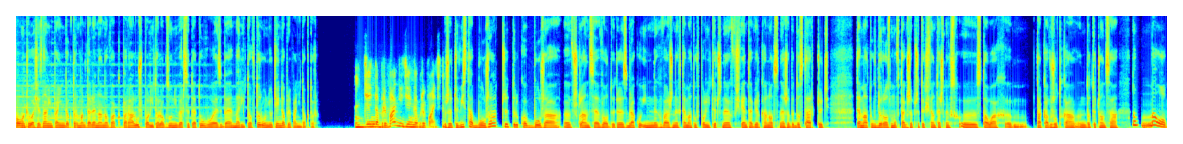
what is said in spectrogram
Połączyła się z nami pani dr Magdalena Nowak-Paralusz, politolog z Uniwersytetu WSB Merito w Toruniu. Dzień dobry pani doktor. Dzień dobry Pani, dzień dobry Państwu. Rzeczywista burza, czy tylko burza e, w szklance wody? Czy z braku innych ważnych tematów politycznych w święta wielkanocne, żeby dostarczyć tematów do rozmów także przy tych świątecznych e, stołach, taka wrzutka dotycząca no, mało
